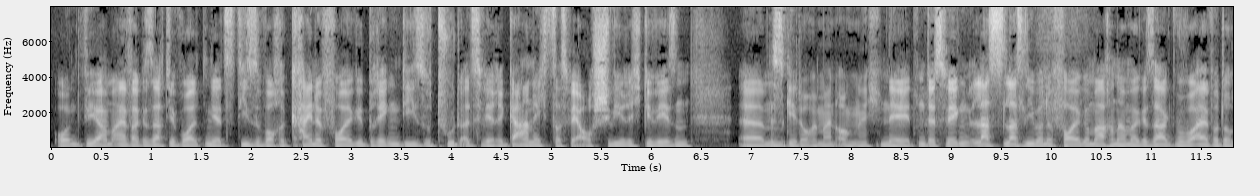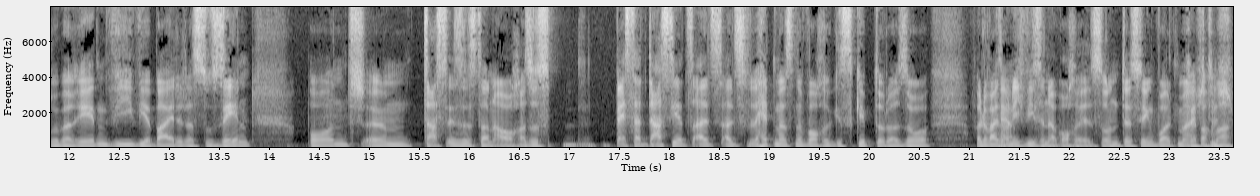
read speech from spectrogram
Und wir haben einfach gesagt, wir wollten jetzt diese Woche keine Folge bringen, die so tut, als wäre gar nichts. Das wäre auch schwierig gewesen. Ähm, das geht auch in meinen Augen nicht. Nee, und deswegen lass, lass lieber eine Folge machen, haben wir gesagt, wo wir einfach darüber reden, wie wir beide das so sehen. Und ähm, das ist es dann auch. Also es ist besser das jetzt, als, als hätten wir es eine Woche geskippt oder so, weil du weißt ja. auch nicht, wie es in der Woche ist. Und deswegen wollten wir Richtig. einfach mal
